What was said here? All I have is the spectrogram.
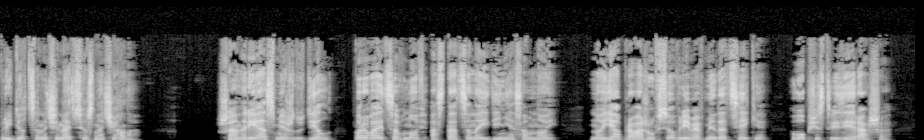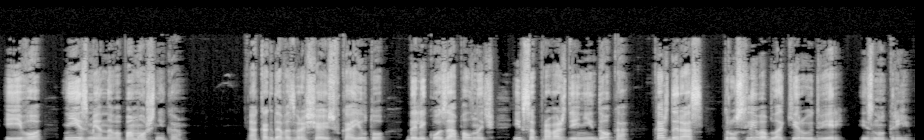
придется начинать все сначала. Шанриас между дел порывается вновь остаться наедине со мной, но я провожу все время в медотсеке, в обществе Зейраша и его неизменного помощника. А когда возвращаюсь в каюту, далеко за полночь и в сопровождении Дока, каждый раз трусливо блокирую дверь изнутри.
